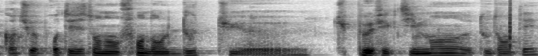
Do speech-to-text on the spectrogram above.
Quand tu veux protéger ton enfant dans le doute, tu, euh, tu peux effectivement euh, tout tenter.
